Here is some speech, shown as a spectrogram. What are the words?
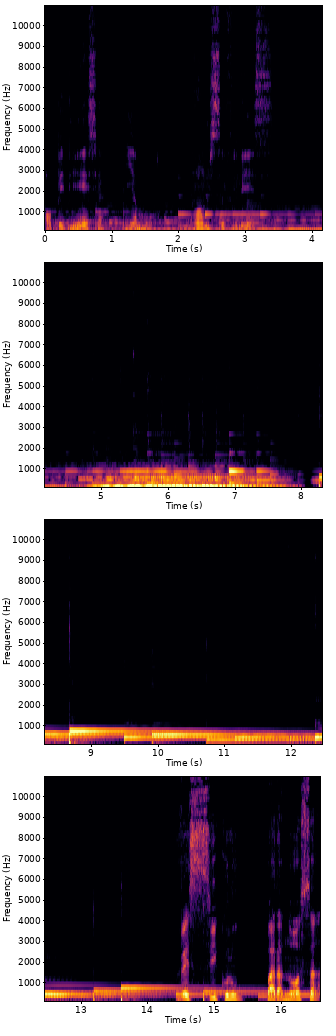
obediência e amor. Vamos ser felizes? Versículo para nossa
